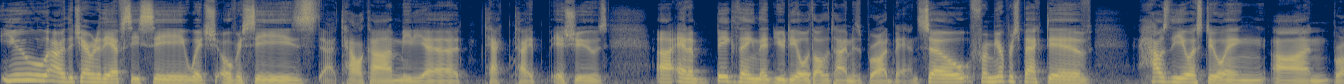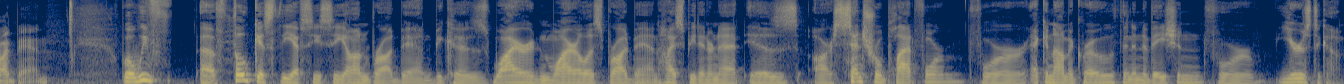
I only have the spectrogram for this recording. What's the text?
you are the chairman of the FCC, which oversees uh, telecom, media, tech type issues. Uh, and a big thing that you deal with all the time is broadband. So, from your perspective, how's the U.S. doing on broadband? Well, we've uh, focused the FCC on broadband because wired and wireless broadband, high speed internet, is our central platform for economic growth and innovation for years to come.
